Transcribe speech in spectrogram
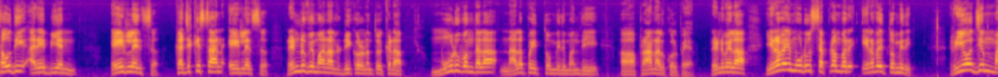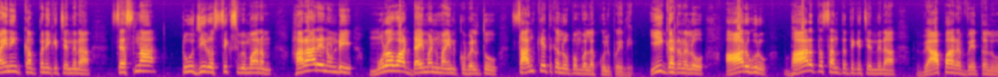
Saudi Arabian airlines Kazakhstan airlines రెండు విమానాలు ఢీకొనడంతో ఇక్కడ మూడు వందల నలభై తొమ్మిది మంది ప్రాణాలు కోల్పోయారు. రెండు వేల ఇరవై మూడు సెప్టెంబర్ ఇరవై తొమ్మిది రియోజిమ్ మైనింగ్ కంపెనీకి చెందిన సెస్నా టూ జీరో సిక్స్ విమానం హరారే నుండి మురవా డైమండ్ మైన్కు వెళుతూ సాంకేతిక లోపం వల్ల కూలిపోయింది. ఈ ఘటనలో ఆరుగురు భారత సంతతికి చెందిన వ్యాపారవేత్తలు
